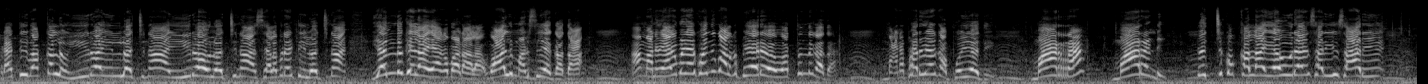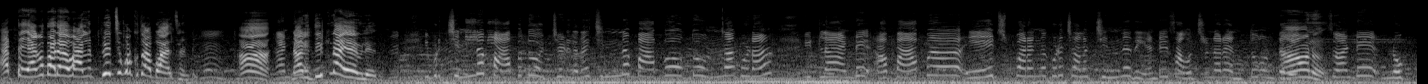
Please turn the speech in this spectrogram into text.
ప్రతి ఒక్కళ్ళు హీరోయిన్లు వచ్చినా హీరోలు వచ్చినా సెలబ్రిటీలు వచ్చినా ఎందుకు ఇలా ఎగబడాలా వాళ్ళు మనుషులే కదా. మనం ఎగబడే కొందుకు వాళ్ళకి పేరు వస్తుంది కదా. మన పరివేగా పోయేది. మారరా మారండి. పిచ్చి కుక్కల్లా ఎవరైనా సరే ఈసారి అట్ట ఎగబడే వాళ్ళని పిచ్చి కుక్కతో ఆ, నాకు తిట్టినా ఏం లేదు. ఇప్పుడు చిన్న పాపతో వచ్చాడు కదా చిన్న పాపతో ఉన్నా కూడా ఇట్లా అంటే ఆ పాప ఏజ్ పరంగా కూడా చాలా చిన్నది. అంటే సంవత్సరంన్నర ఎంతో. ఉంటుంది. సో అంటే నొక్-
